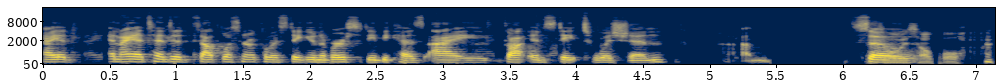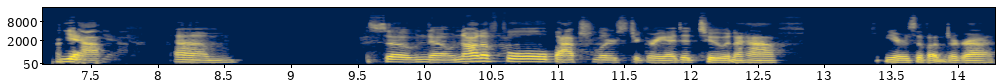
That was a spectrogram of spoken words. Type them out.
I had and I attended Southwestern Oklahoma State University because I got in-state tuition. Um, so That's always helpful. yeah. Um, so no, not a full bachelor's degree. I did two and a half years of undergrad.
